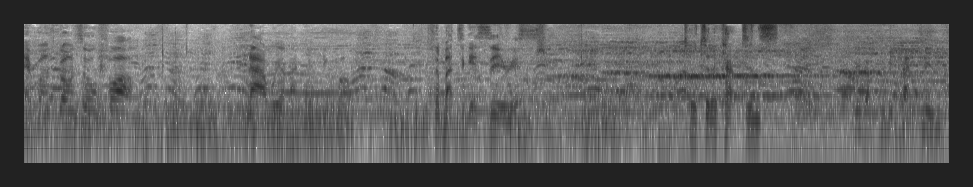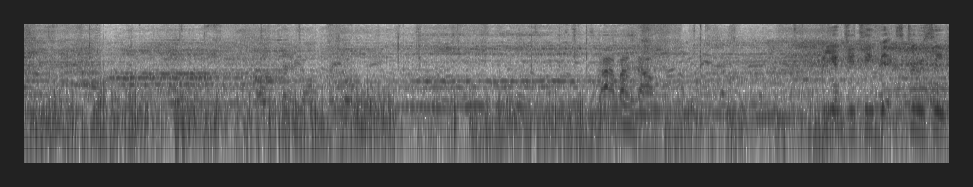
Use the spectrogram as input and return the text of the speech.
Everyone's gone so far. Now we are back to pick up. It's about to get serious. Talk to the captains. Big up to the captains. Right about now. BNG TV exclusive.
